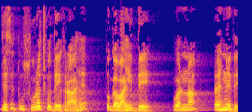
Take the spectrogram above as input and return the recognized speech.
جیسے تو سورج کو دیکھ رہا ہے، تو گواہی دے، ورنہ رہنے دے۔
